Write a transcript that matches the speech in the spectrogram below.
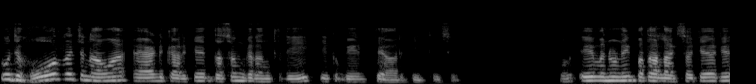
ਕੁਝ ਹੋਰ ਰਚਨਾਵਾਂ ਐਡ ਕਰਕੇ ਦਸਮ ਗ੍ਰੰਥ ਦੀ ਇੱਕ ਬੀੜ ਤਿਆਰ ਕੀਤੀ ਸੀ। ਹੁਣ ਇਹ ਮੈਨੂੰ ਨਹੀਂ ਪਤਾ ਲੱਗ ਸਕਿਆ ਕਿ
